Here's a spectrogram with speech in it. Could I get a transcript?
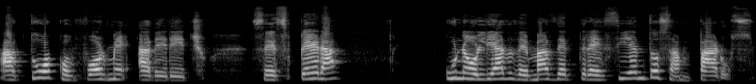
actúa conforme a derecho. Se espera una oleada de más de 300 amparos.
